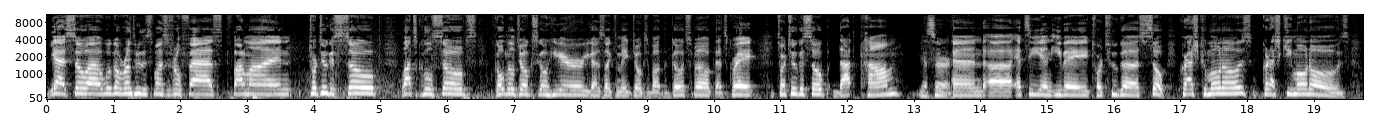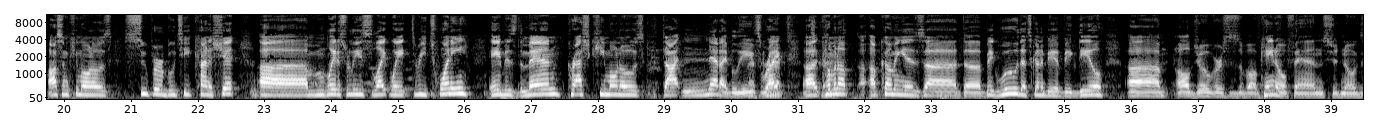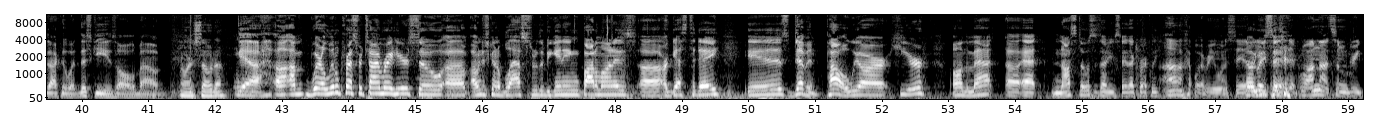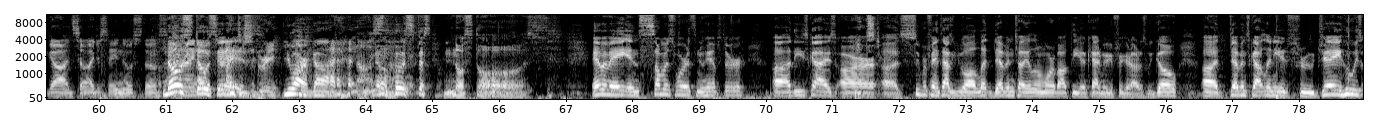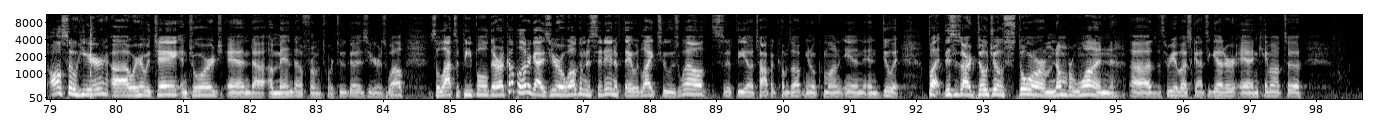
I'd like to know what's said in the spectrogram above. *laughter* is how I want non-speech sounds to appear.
Yeah, so uh, we'll go run through the sponsors real fast. Bottom line: Tortuga soap, lots of cool soaps. Goat milk jokes go here. You guys like to make jokes about the goat's milk. That's great. TortugaSoap.com Yes, sir. and uh, Etsy and eBay Tortuga soap. Crash kimonos, crash kimonos, awesome kimonos, super boutique kind of shit. Um, latest release, lightweight 320. Abe is the man. CrashKimonos.net, I believe, That's right? Uh, coming up, uh, upcoming is uh, the Big Woo. That's going to be a big deal. Uh, all Joe versus the Volcano fans should know exactly what this gi is all about. Orange soda. Yeah, uh, I'm, we're a little pressed for time right here, so uh, I'm just going to blast through the beginning. Bottom line is, uh, our guest today is Devin Powell. We are here on the mat uh, at Nostos. Is that how you say that correctly? Uh, whatever you want to say. No, you Everybody say it. Well, I'm not some Greek god, so I just say Nostos. Nostos it I disagree. You are a god. Nostos. Nostos. MMA in Somersworth, New Hampshire. Uh, these guys are uh, super fantastic people. I'll let Devin tell you a little more about the academy. We figure it out as we go. Uh, Devin's got lineage through Jay, who is also here. Uh, we're here with Jay and George and uh, Amanda from Tortuga is here as well. So lots of people. There are a couple other guys here who are welcome to sit in if they would like to as well. If the uh, topic comes up, you know, come on in and do it. But this is our Dojo Storm number one. Uh, the three of us got together and came out to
